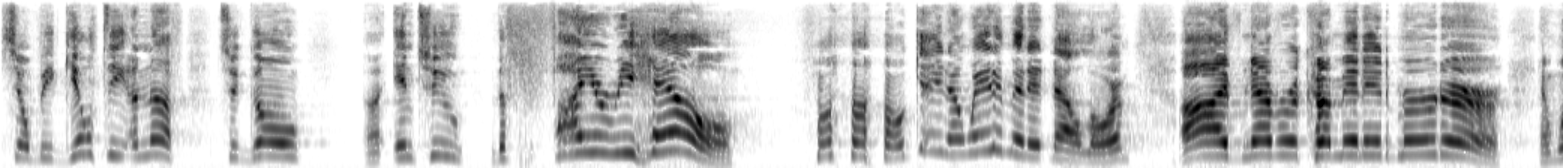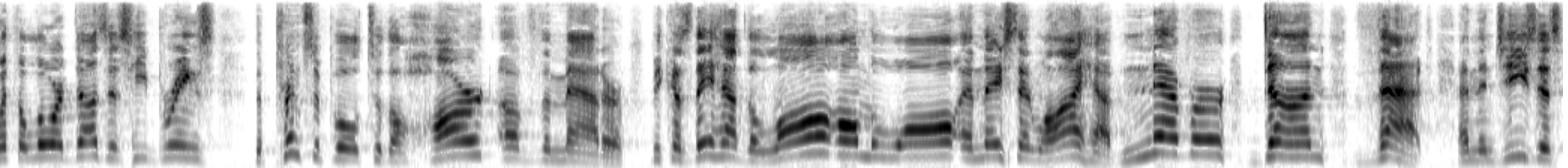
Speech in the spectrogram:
shall be guilty enough to go uh, into the fiery hell. okay, now wait a minute now, Lord. I've never committed murder. And what the Lord does is he brings the principle to the heart of the matter because they had the law on the wall and they said, Well, I have never done that. And then Jesus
